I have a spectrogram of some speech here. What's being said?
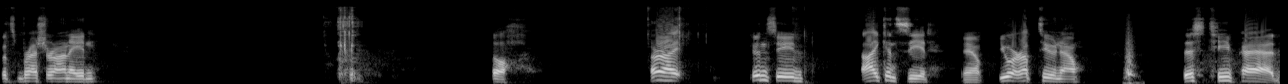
Put some pressure on Aidan. Oh. All right. Concede. I concede. Yep. You are up two now. This tee pad.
